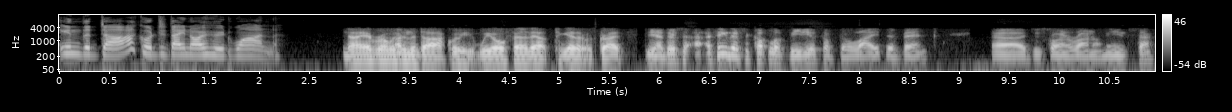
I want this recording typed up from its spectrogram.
in the dark or did they know who'd won? No, everyone was in the dark. We we all found out together. It was great. Yeah, there's. I think there's a couple of videos of the live event uh, just going around on Insta,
